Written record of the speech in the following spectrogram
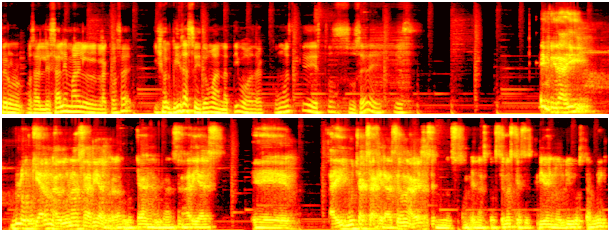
Pero, o sea, le sale mal la cosa y olvida su idioma nativo. O sea, ¿cómo es que esto sucede? Es... Y mira, ahí bloquearon algunas áreas, ¿verdad? Bloquearon algunas áreas. Eh, hay mucha exageración a veces en, las cuestiones que se escriben en los libros también.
